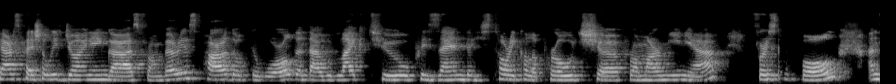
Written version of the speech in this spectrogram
PR specialists joining us from various parts of the world, and I would like to present the historical approach uh, from Armenia, first of all, and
